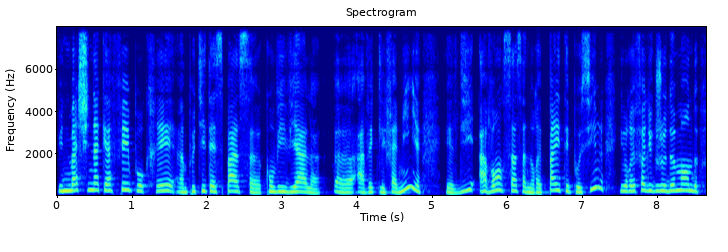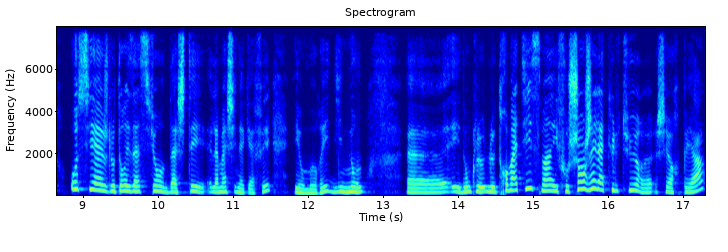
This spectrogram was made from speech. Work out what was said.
une machine à café pour créer un petit espace convivial euh, avec les familles. Et elle dit, avant ça, ça n'aurait pas été possible. Il aurait fallu que je demande au siège l'autorisation d'acheter la machine à café. Et m'aurait dit non. Euh, et donc le, traumatisme, hein, il faut changer la culture euh, chez Orpea.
